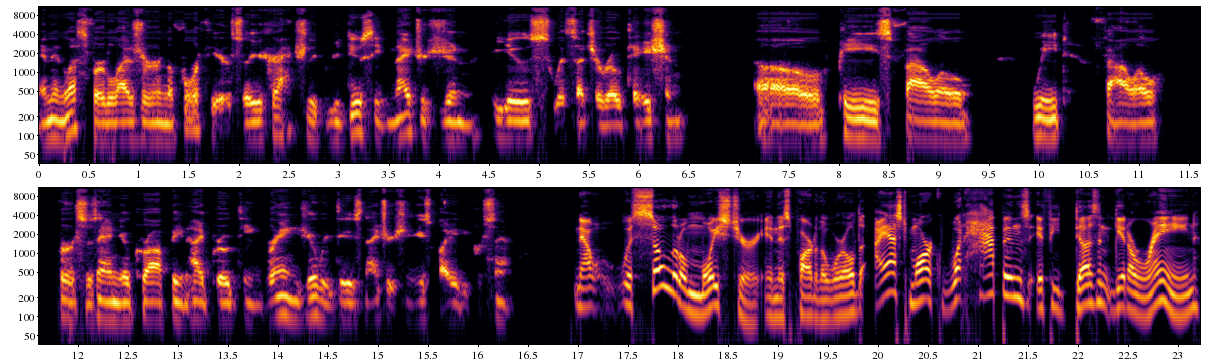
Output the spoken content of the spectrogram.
and then less fertilizer in the fourth year. So you're actually reducing nitrogen use with such a rotation of peas, fallow, wheat, fallow, versus annual cropping high protein grains, you'll reduce nitrogen use by 80%. Now, with so little moisture in this part of the world, I asked Mark what happens if he doesn't get a rain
